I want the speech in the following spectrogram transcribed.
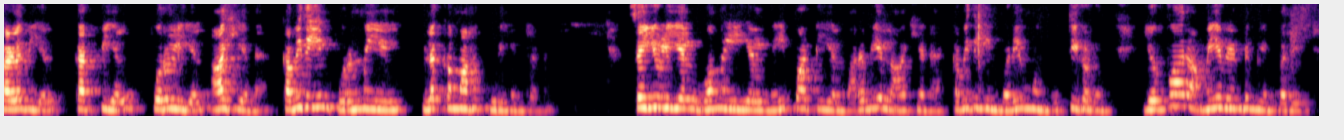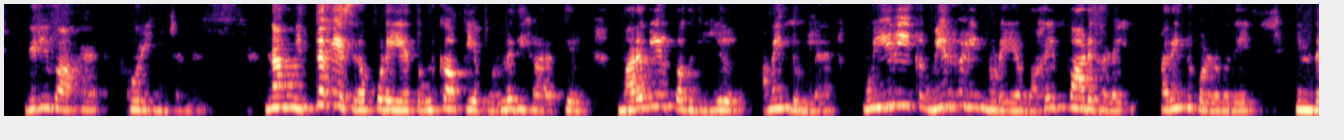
களவியல் கற்பியல் பொருளியல் ஆகியன கவிதையின் பொருண்மையை விளக்கமாக கூறுகின்றன. செய்யுளியல் உவமையியல் மெய்ப்பாட்டியல் மரபியல் ஆகியன கவிதையின் வடிவமும் உத்திகளும் எவ்வாறு அமைய வேண்டும் என்பதை விரிவாக கூறுகின்றன. நம் இத்தகைய சிறப்புடைய தொல்காப்பிய பொருளதிகாரத்தில் மரபியல் பகுதியில் அமைந்துள்ள உயிரி உயிர்களினுடைய வகைப்பாடுகளை அறிந்து கொள்வதே இந்த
